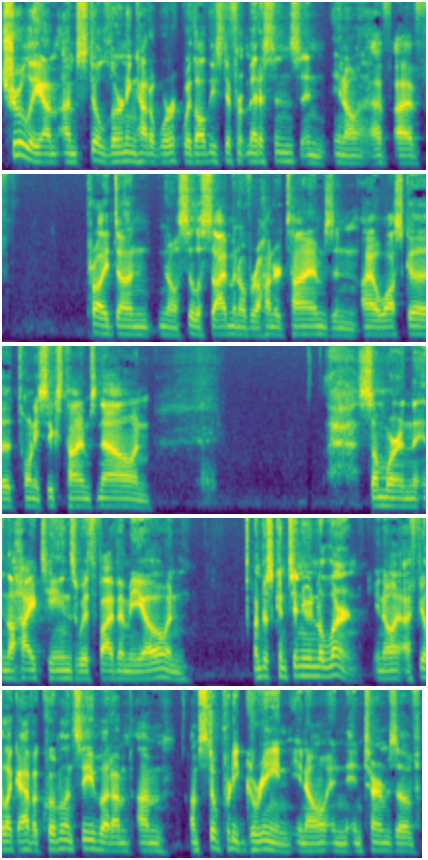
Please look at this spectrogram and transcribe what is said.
truly, I'm, I'm still learning how to work with all these different medicines. And, you know, I've, I've probably done you know psilocybin over 100 times and ayahuasca 26 times now and somewhere in the in the high teens with 5-meo and i'm just continuing to learn you know i feel like i have equivalency but i'm i'm i'm still pretty green you know in in terms of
